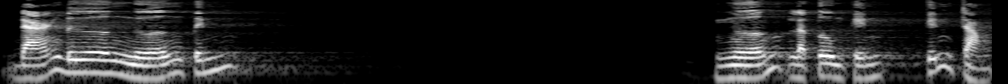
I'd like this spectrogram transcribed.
Đảng đưa ngưỡng tính Ngưỡng là tôn kính, kính trọng.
